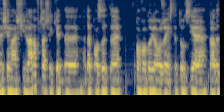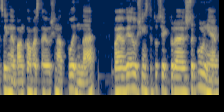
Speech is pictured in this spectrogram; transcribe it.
e, się nasila, w czasie, kiedy depozyty powodują, że instytucje tradycyjne, bankowe stają się nadpłynne, pojawiają się instytucje, które szczególnie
